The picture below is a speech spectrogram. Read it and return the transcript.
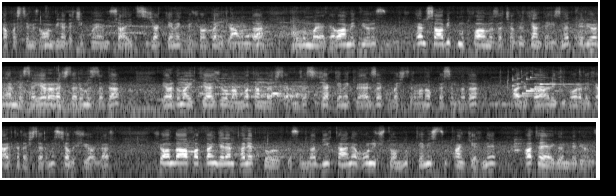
kapasitemiz 10 bine de çıkmaya müsait sıcak yemek ve çorba ikramında bulunmaya devam ediyoruz. Hem sabit mutfağımızda çadır kente hizmet veriyor hem de seyyar araçlarımızda da yardıma ihtiyacı olan vatandaşlarımıza sıcak yemek ve erzak ulaştırma noktasında da adeta arı gibi oradaki arkadaşlarımız çalışıyorlar. Şu anda AFAD'dan gelen talep doğrultusunda bir tane 13 tonluk temiz su tankerini Hatay'a gönderiyoruz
